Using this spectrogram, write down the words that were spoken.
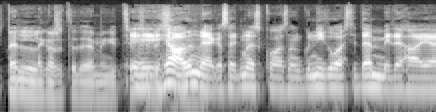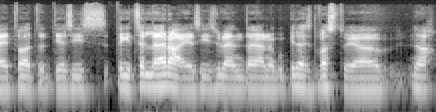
spelle kasutada ja mingeid hea. õnnega said mõnes kohas nagu nii kõvasti tämmi teha ja et vaatad ja siis tegid selle ära ja siis ülejäänud aja nagu pidasid vastu ja noh,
